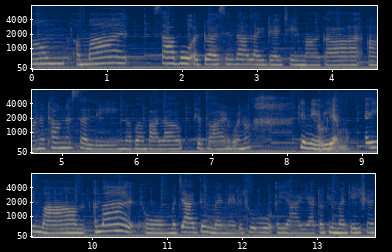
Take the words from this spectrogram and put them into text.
um အမ စားဖို့အတွက်စဉ်းစားလိုက်တဲ့အချိန်မှာကအာ2024 November လောက်ဖြစ်သွားတယ်ပေါ့နော် ဖြစ်နေပြီဟုတ်ကဲ့အမအဲ့ဒီမှာအမဟိုမကြသင့်မယ်နဲ့တချို့အရာတွေက documentation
